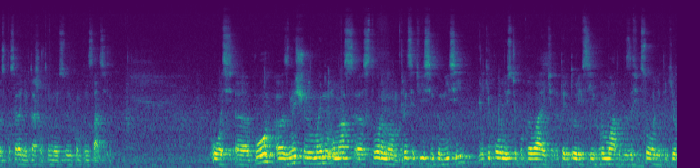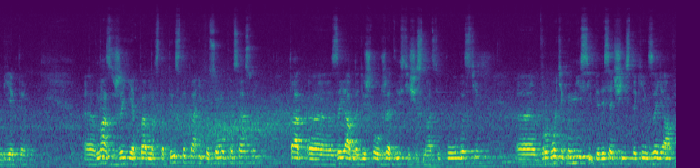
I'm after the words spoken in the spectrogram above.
безпосередньо теж отримують свою компенсацію. Ось е, по е, знищеному майну у нас е, створено 38 комісій, які повністю покривають території всіх громад, де зафіксовані такі об'єкти. В нас вже є певна статистика і по цьому процесу. Так, заяв надійшло вже 216 по області. В роботі комісії 56 таких заяв.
